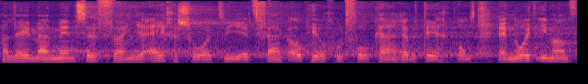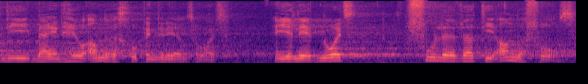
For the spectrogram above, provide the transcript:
alleen maar mensen van je eigen soort, die het vaak ook heel goed voor elkaar hebben, tegenkomt. En nooit iemand die bij een heel andere groep in de wereld hoort. En je leert nooit voelen wat die ander voelt.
